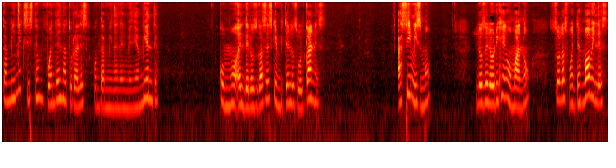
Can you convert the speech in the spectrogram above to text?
también existen fuentes naturales que contaminan el medio ambiente, como el de los gases que emiten los volcanes. Asimismo, los del origen humano son las fuentes móviles,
